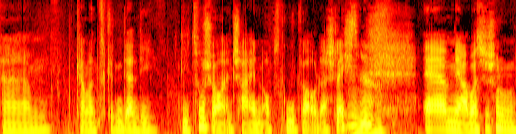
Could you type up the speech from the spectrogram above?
ähm, kann man dann die, die Zuschauer entscheiden, ob es gut war oder schlecht. Ja, ähm, ja aber es ist schon,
